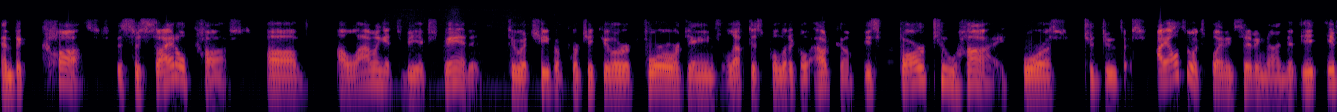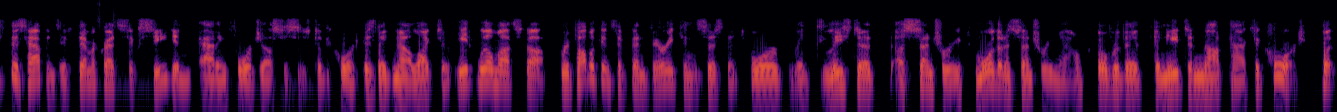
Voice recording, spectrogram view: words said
And the cost, the societal cost of allowing it to be expanded to achieve a particular foreordained leftist political outcome is far too high for us to do this. I also explained in Saving Nine that if this happens, if Democrats succeed in adding four justices to the court, as they'd now like to, it will not stop. Republicans have been very consistent for at least a, a century, more than a century now, over the, the need to not pack the court. But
